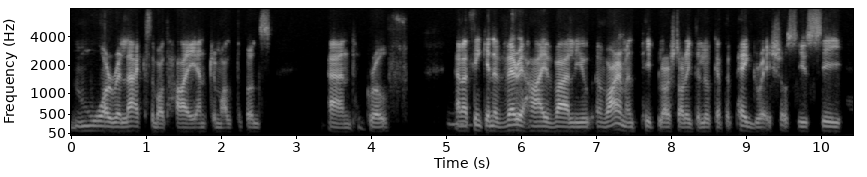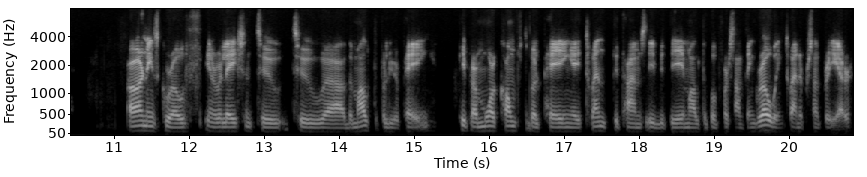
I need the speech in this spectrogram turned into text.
more relaxed about high entry multiples and growth. And I mm. think in a very high value environment, people are starting to look at the PEG ratios. You see earnings growth in relation to to uh, the multiple you're paying people are more comfortable paying a 20 times EBITDA multiple for something growing 20% per year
